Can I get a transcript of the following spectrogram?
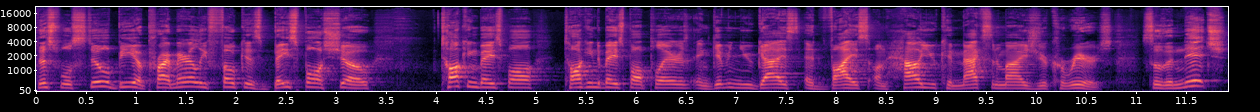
this will still be a primarily focused baseball show, talking baseball, talking to baseball players, and giving you guys advice on how you can maximize your careers. So the niche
